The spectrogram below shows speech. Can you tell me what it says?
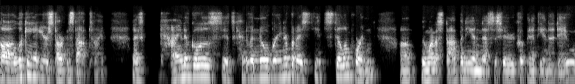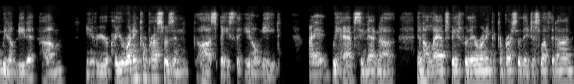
uh, looking at your start and stop time. That kind of goes, it's kind of a no-brainer, but it's, it's still important. Uh, we want to stop any unnecessary equipment at the end of the day when we don't need it. Um, you're, are you running compressors in uh, space that you don't need? I, we have seen that in a, in a lab space where they're running a compressor, they just left it on.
